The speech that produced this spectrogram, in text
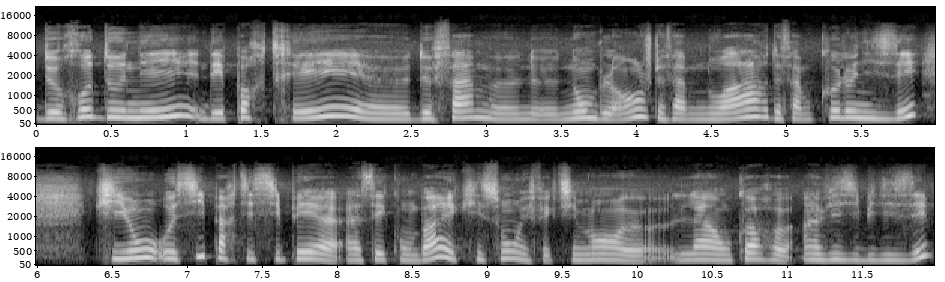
de redonner des portraits de femmes non blanches, de femmes noires, de femmes colonisées, qui ont aussi participé à, ces combats et qui sont effectivement là encore invisibilisées,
